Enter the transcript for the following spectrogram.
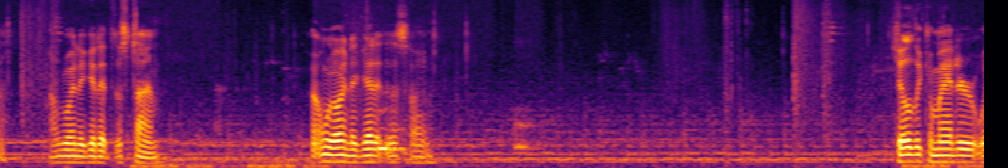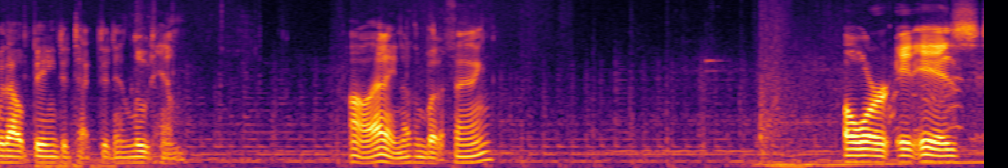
I'm going to get it this time. I'm going to get it this time. Kill the commander without being detected and loot him. Oh, that ain't nothing but a thing. Or it is.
